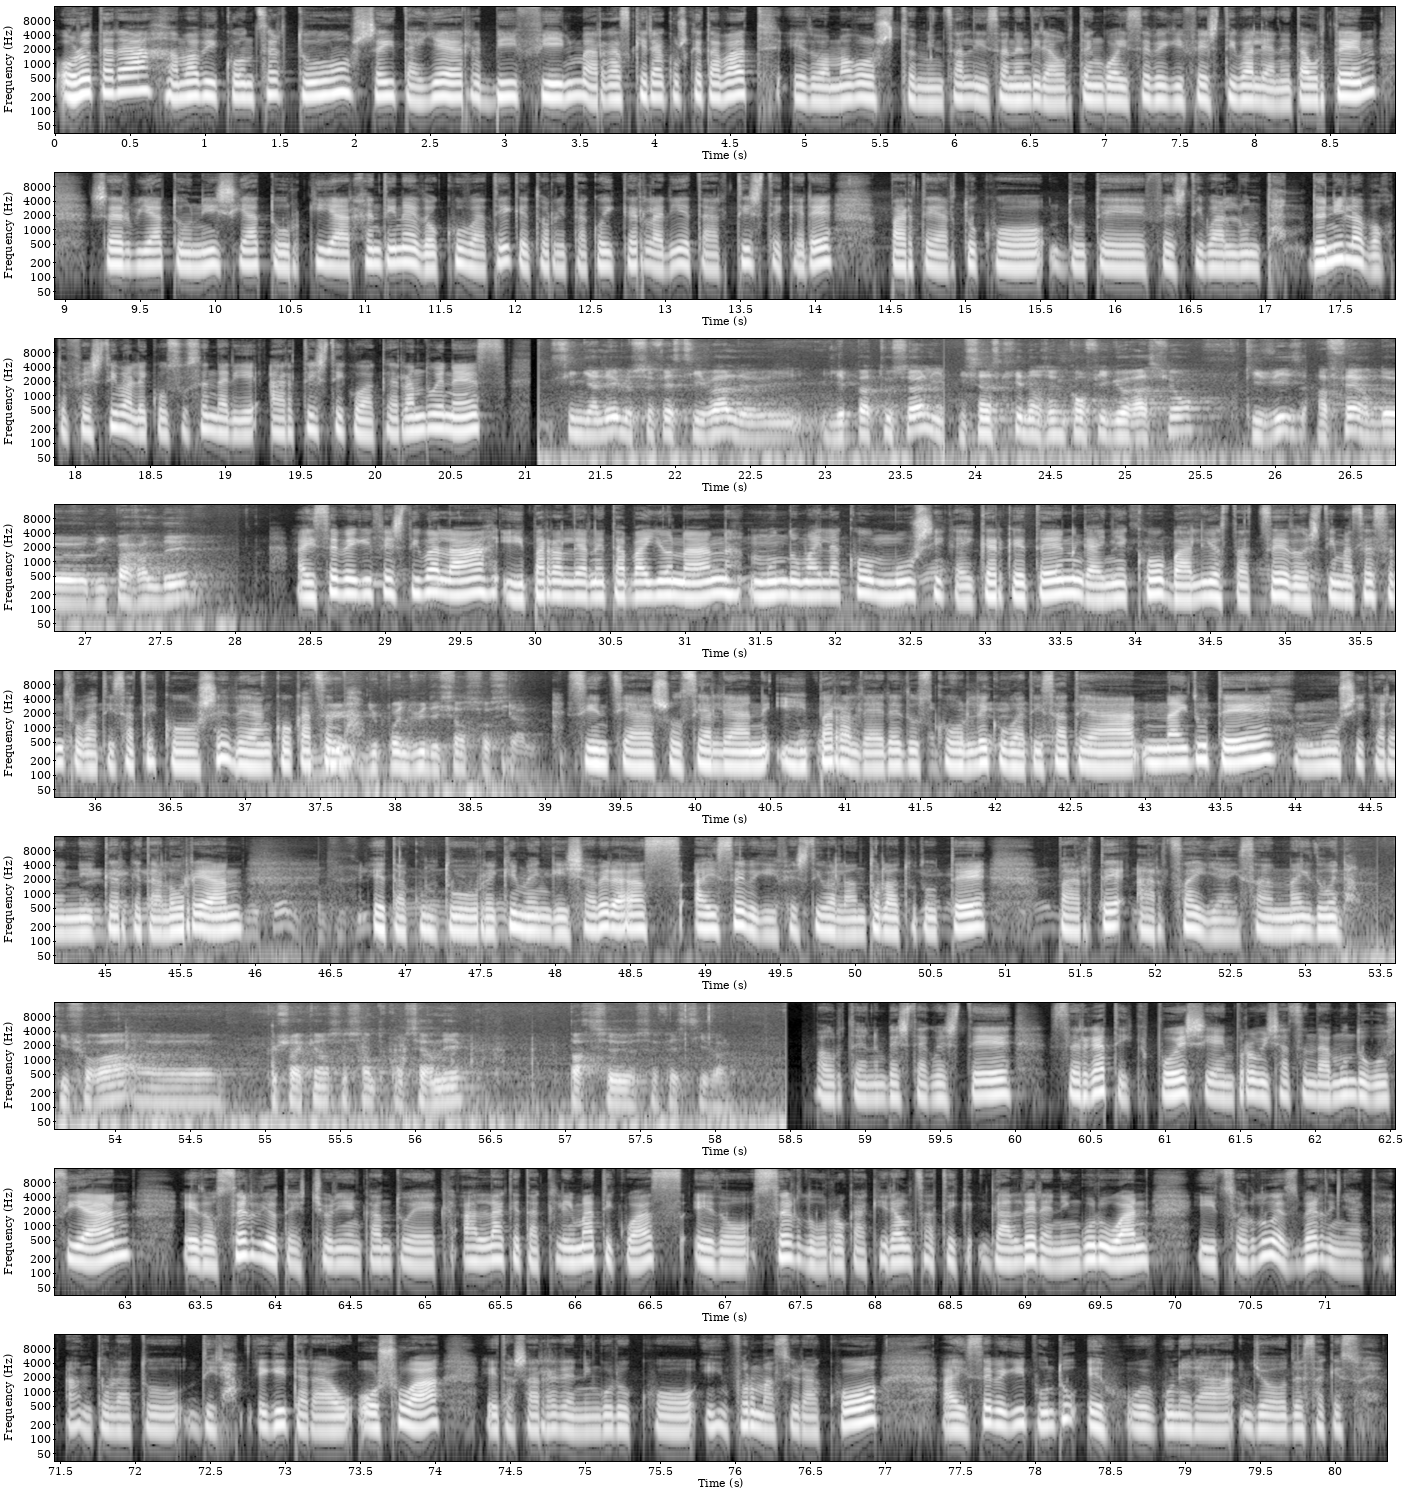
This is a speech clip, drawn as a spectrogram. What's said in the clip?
Orotara, hamabi kontzertu, sei tailer, bi film, argazkirakusketa bat, edo amabost mintzaldi izanen dira urtengo aizebegi festivalean. Eta urten, Serbia, Tunisia, Turkia, Argentina edo Kubatik, etorritako ikerlari eta artistek ere parte hartuko dute festival luntan. Deni labor, de festivaleko zuzendari artistikoak erranduenez. Signaler, le ce festival, il est pas tout seul, il s'inscrit dans une configuration qui vise à faire de, de Iparalde Aizebegi festivala iparraldean eta baionan mundu mailako musika ikerketen gaineko balioztatze edo estimatze zentru bat izateko sedean kokatzen da. Du, Zientzia sozialean iparraldea ereduzko leku bat izatea nahi dute musikaren ikerketa lorrean eta kulturrekimen gisa beraz Aizebegi festivala antolatu dute parte hartzaia izan nahi duena. Qui fera euh, que chacun se sente concerné par ce, ce festival aurten besteak beste, zergatik poesia improvisatzen da mundu guzian, edo zer diote txorien kantuek aldaketa klimatikoaz, edo zer du rokak iraultzatik galderen inguruan, itzordu ezberdinak antolatu dira. Egitara hau osoa eta sarreren inguruko informaziorako aizebegi.eu webgunera jo dezakezue.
